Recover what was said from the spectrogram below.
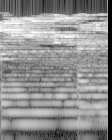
Música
